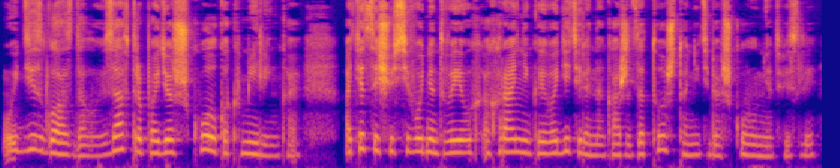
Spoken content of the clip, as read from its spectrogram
уйди с глаз долой. Завтра пойдешь в школу, как миленькая. Отец еще сегодня твоих охранника и водителя накажет за то, что они тебя в школу не отвезли.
